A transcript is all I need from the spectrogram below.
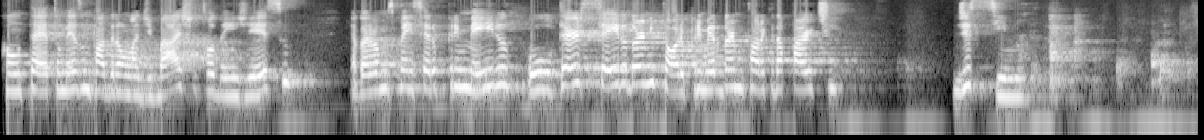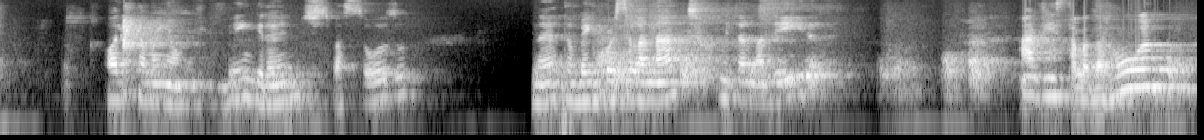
Com o teto mesmo padrão lá de baixo, todo em gesso. E agora vamos conhecer o primeiro, o terceiro dormitório, o primeiro dormitório aqui da parte de cima. Olha que tamanhão. Bem grande, espaçoso. Né? Também porcelanato, imitando madeira. A vista lá da rua.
